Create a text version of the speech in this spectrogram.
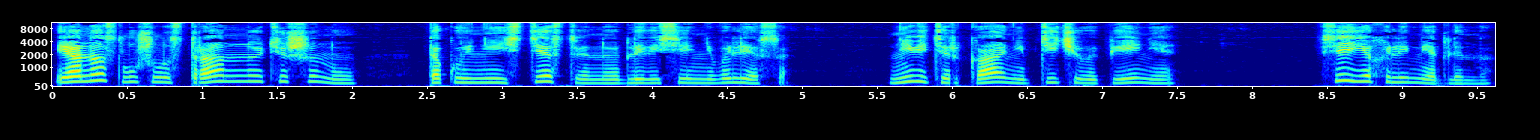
и она слушала странную тишину, такую неестественную для весеннего леса. Ни ветерка, ни птичьего пения. Все ехали медленно.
